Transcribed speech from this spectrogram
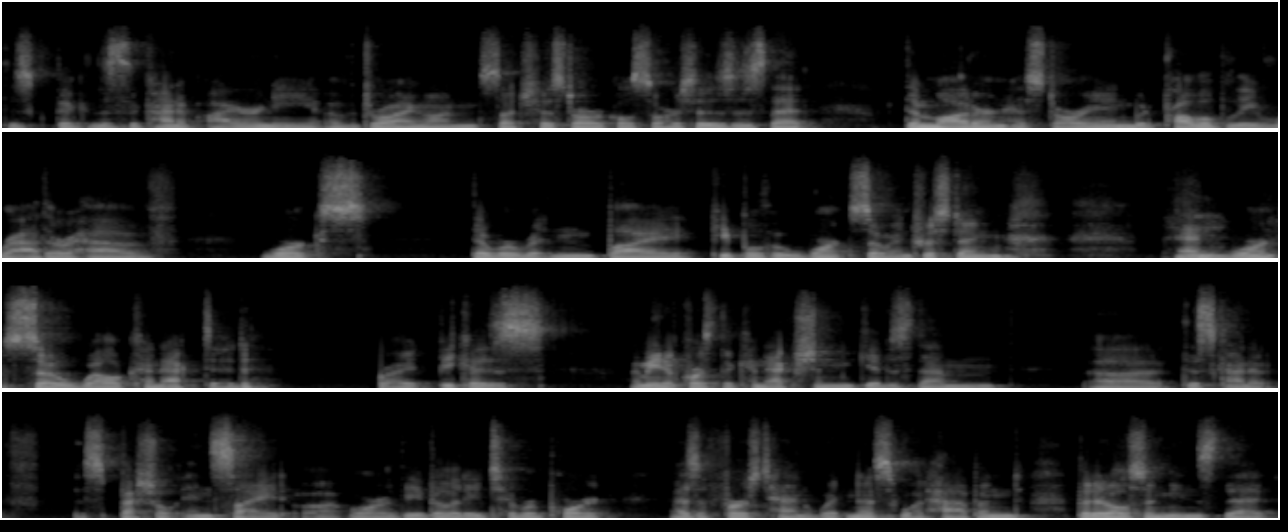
this, this is the kind of irony of drawing on such historical sources is that the modern historian would probably rather have works that were written by people who weren't so interesting and weren't so well connected, right? Because, I mean, of course, the connection gives them uh, this kind of special insight or, or the ability to report as a firsthand witness what happened, but it also means that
